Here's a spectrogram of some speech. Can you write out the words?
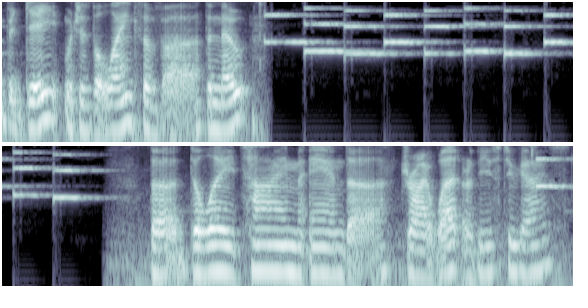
the gate, which is the length of uh, the note, the delay time and uh, dry wet are these two guys.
